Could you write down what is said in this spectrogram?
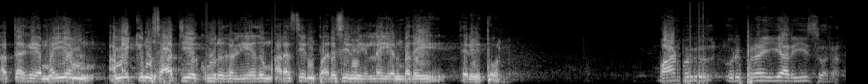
அத்தகைய மையம் அமைக்கும் சாத்தியக்கூறுகள் ஏதும் அரசின் பரிசீலனை இல்லை என்பதை தெரிவித்தோம். மாண்புமிகு உறுப்பினர் ஆர் ஈஸ்வரன்.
